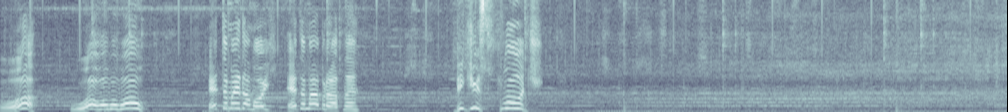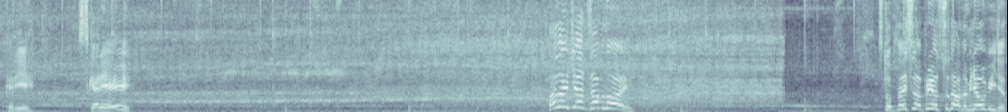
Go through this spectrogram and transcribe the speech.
О! Воу-воу-воу-воу! Это мы домой. Это мы обратно. Беги, сволочь! Скорее. Скорее! Она идет за мной! Стоп, ну если придет сюда, она меня увидит.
